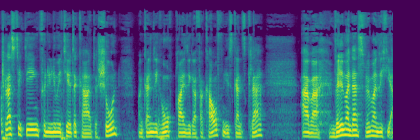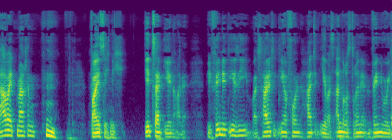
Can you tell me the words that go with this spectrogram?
Plastikdegen, für die limitierte Karte schon. Man kann sich hochpreisiger verkaufen, ist ganz klar. Aber will man das? Will man sich die Arbeit machen? Hm, weiß ich nicht. Jetzt seid ihr dran. Wie findet ihr sie? Was haltet ihr davon? Haltet ihr was anderes drin, wenn ihr euch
